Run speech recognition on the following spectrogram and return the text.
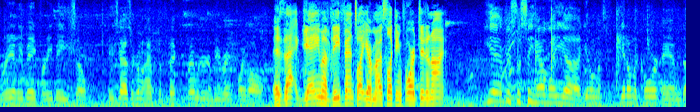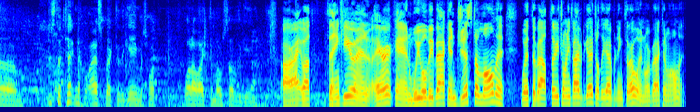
really big for EB. So these guys are going to have to protect the perimeter and be ready to play ball. Is that game of defense what you're most looking forward to tonight? Yeah, just to see how they uh, get on the get on the court and um, just the technical aspect of the game is what what I like the most of the game. All right. Well, thank you, and Eric, and we will be back in just a moment with about 3:25 to go till the opening throw-in. We're back in a moment.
